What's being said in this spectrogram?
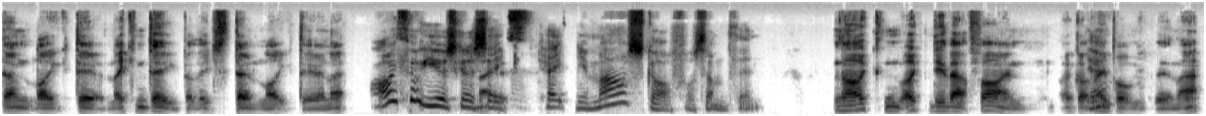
don't like doing. They can do, but they just don't like doing it. I thought you was going to say taking your mask off or something. No, I can I can do that fine. I got Yeah. no problem doing that.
